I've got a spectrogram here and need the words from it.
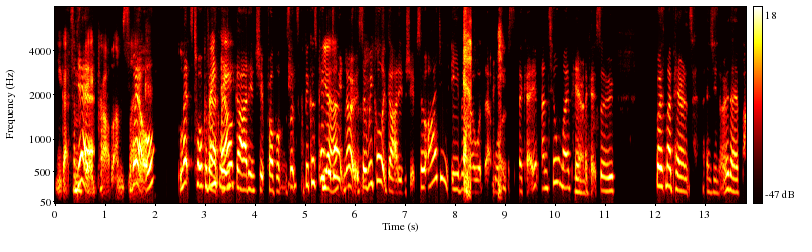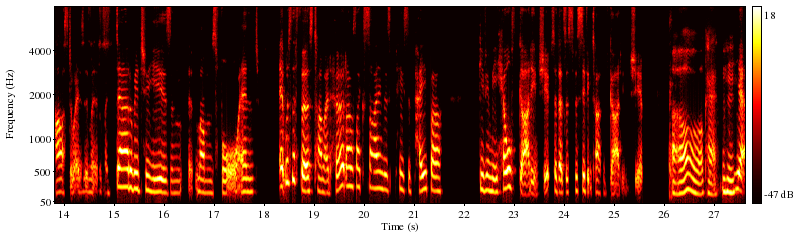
you got some yeah. big problems like, well let's talk about frankly, our guardianship problems let's because people yeah. don't know so we call it guardianship so i didn't even know what that was okay until my parent mm. okay so both my parents, as you know, they have passed away. So my, my dad will be two years and mum's four. And it was the first time I'd heard. I was like signing this piece of paper giving me health guardianship. So that's a specific type of guardianship. Oh, okay. Mm-hmm. Yeah.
